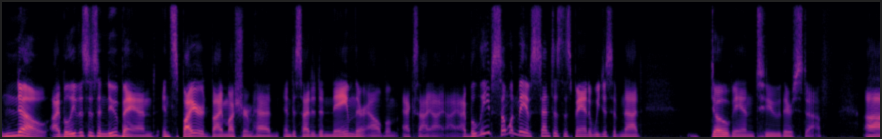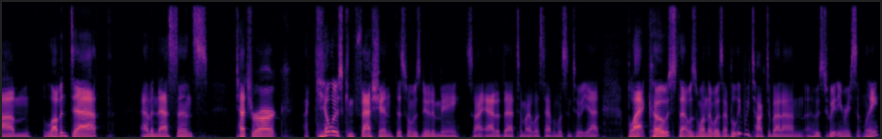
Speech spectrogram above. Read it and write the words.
No, I believe this is a new band inspired by Mushroomhead and decided to name their album XIII. I believe someone may have sent us this band and we just have not dove into their stuff. Um, Love and Death, Evanescence, Tetrarch, A Killer's Confession. This one was new to me, so I added that to my list. I haven't listened to it yet. Black Coast, that was one that was, I believe we talked about on Who's Tweeting recently.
